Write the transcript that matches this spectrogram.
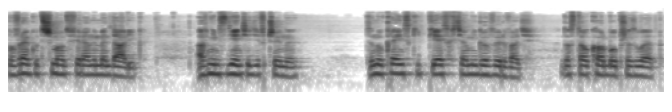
Bo w ręku trzymał otwierany medalik, a w nim zdjęcie dziewczyny. Ten ukraiński pies chciał mi go wyrwać. Dostał kolbą przez łeb.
